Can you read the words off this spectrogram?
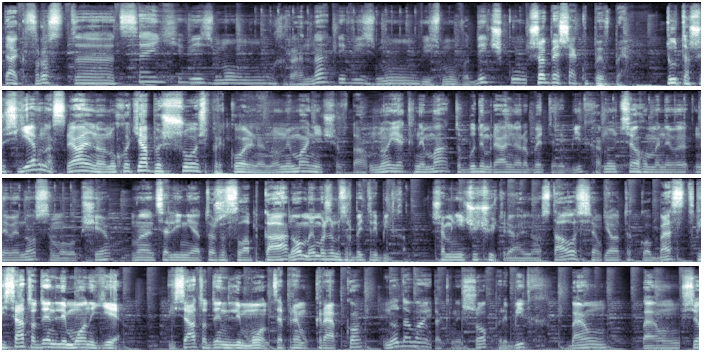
Так, фрост е, цей візьму, гранати візьму, візьму водичку. Що б я ще купив би? Тут а щось є в нас? Реально, ну хоча б щось прикольне, ну нема нічого там. Ну як нема, то будемо реально робити ребітха. Ну цього ми не, ви- не виносимо взагалі. У мене ця лінія теж слабка. Ну ми можемо зробити ребітха. Ще мені чуть-чуть реально осталося. Я отако бест. 51 лімон є. 51 лімон. Це прям крепко. Ну давай. Так, не шоп, прибіг, бем. Баум. Все,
